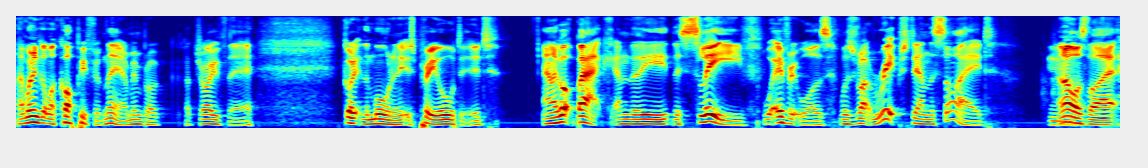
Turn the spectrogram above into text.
I went and got my copy from there. I remember I I drove there, got it in the morning. It was pre-ordered, and I got back, and the the sleeve, whatever it was, was like ripped down the side, and I mm. was like.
